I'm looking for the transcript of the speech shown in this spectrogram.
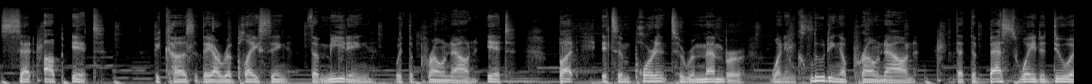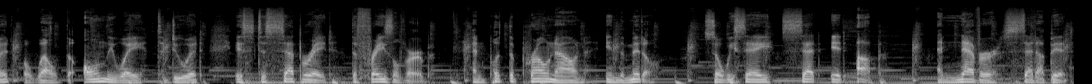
set up it because they are replacing the meeting with the pronoun it. But it's important to remember when including a pronoun that the best way to do it, or well, the only way to do it, is to separate the phrasal verb and put the pronoun in the middle. So we say set it up and never set up it.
